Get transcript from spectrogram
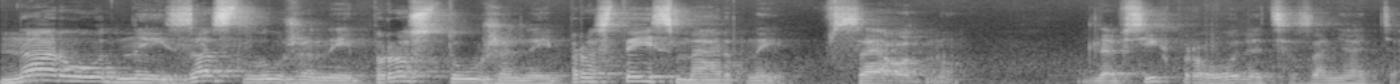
Народний, заслужений, простужений, простий смертний все одно. Для всіх проводяться заняття.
